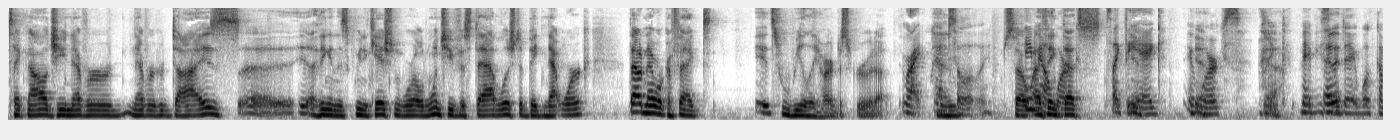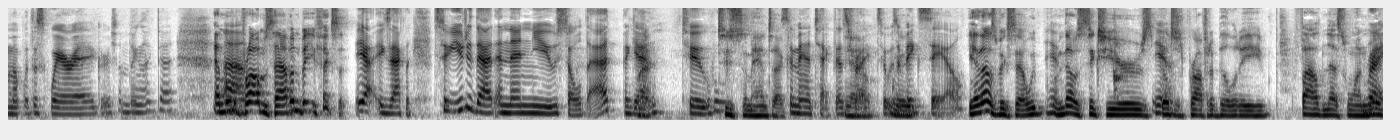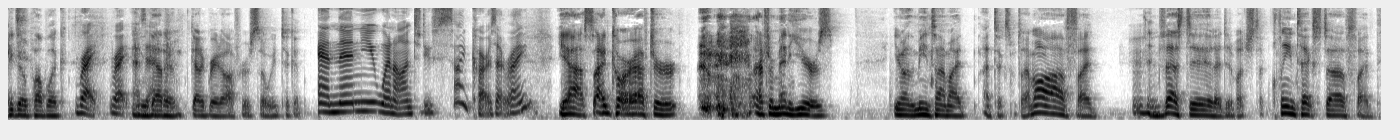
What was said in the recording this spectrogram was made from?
technology never never dies. Uh, I think in this communication world, once you've established a big network, that network effect, it's really hard to screw it up. Right, And absolutely. so I Email think works. that's- it's like the egg. It Yeah. works. Yeah. Like maybe And it- someday we'll come up with a square egg or something like that. And little problems happen, but you fix it. Yeah, exactly. So you did that, and then you sold that again Right. to To Symantec. Symantec. That's Yeah. right. So it was a big sale. Yeah, that was a big sale. We, I mean, that was six years, built to profitability, filed an S1, ready to go public. Right, right, And got a got a great offer, so we took it. And then you went on to do sidecar. Is that right? Yeah, sidecar after after many years. You know, in the meantime, I, I took some time off. I Mm-hmm. invested. I did a bunch of stuff, clean tech stuff. I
